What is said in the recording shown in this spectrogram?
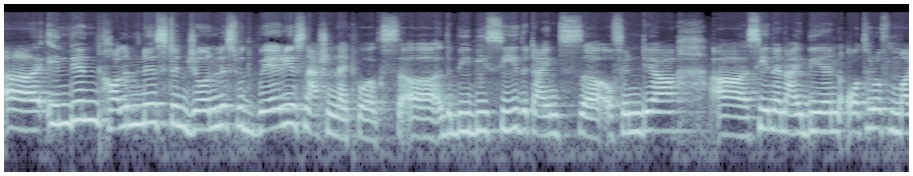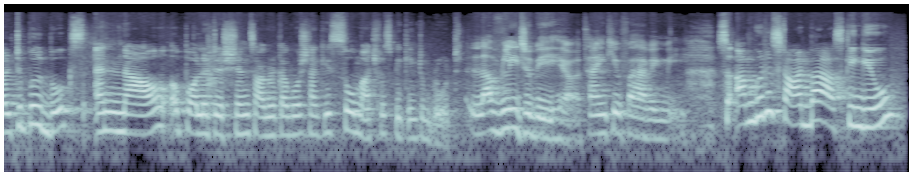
Uh, Indian columnist and journalist with various national networks, uh, the BBC, the Times uh, of India, uh, CNN, IBN, author of multiple books, and now a politician. Sagarika Ghose, thank you so much for speaking to Brut. Lovely to be here. Thank you for having me. So I'm going to start by asking you.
